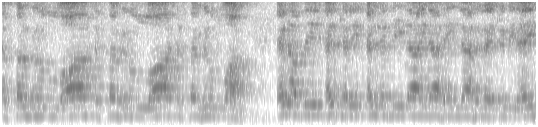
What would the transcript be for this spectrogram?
Estağfirullah, estağfirullah, estağfirullah. El aziz, el kerim, ellezî la ilahe illa huve etûbü ileyh.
